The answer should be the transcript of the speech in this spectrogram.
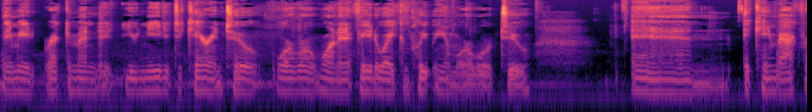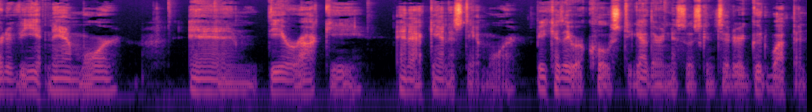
They made recommended you needed to carry until World War One, and it faded away completely in World War Two and it came back for the Vietnam War and the Iraqi and Afghanistan War because they were close together and this was considered a good weapon.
